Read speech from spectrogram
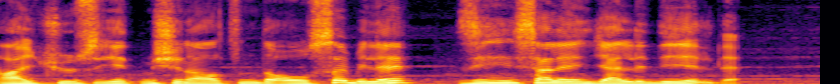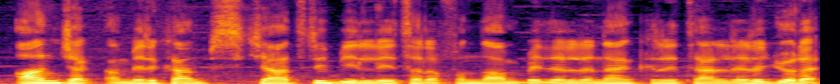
IQ'su 70'in altında olsa bile zihinsel engelli değildi. Ancak Amerikan Psikiyatri Birliği tarafından belirlenen kriterlere göre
